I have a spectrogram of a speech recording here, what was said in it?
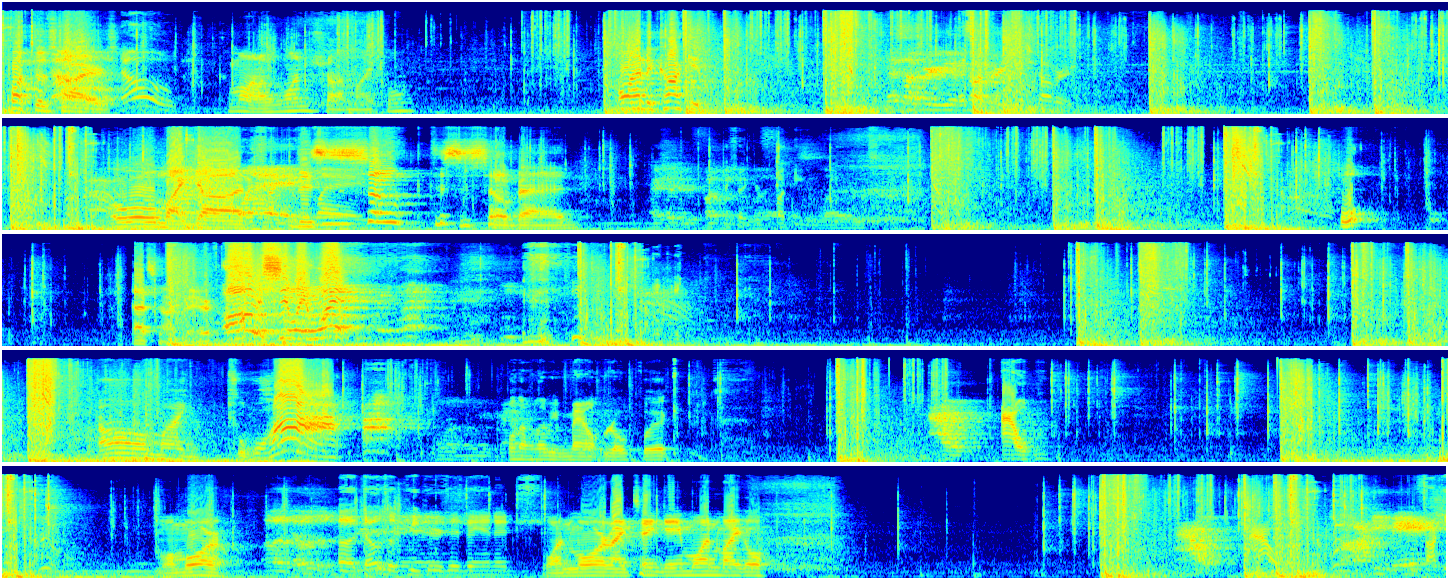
Fuck those tires. No! Come on, I was one shot, Michael. Oh, I had to cock it. That's not very good. That's not very good cover. Oh my god. This is so this is so bad. I shut your fucking. Shut your legs. fucking legs. Oh. That's not fair. Oh shit, wait, what? oh my god. Hold on, let me mount real quick. Ow. ow. One more. Uh, that was a peeker's advantage. One more, and I take game one, Michael.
